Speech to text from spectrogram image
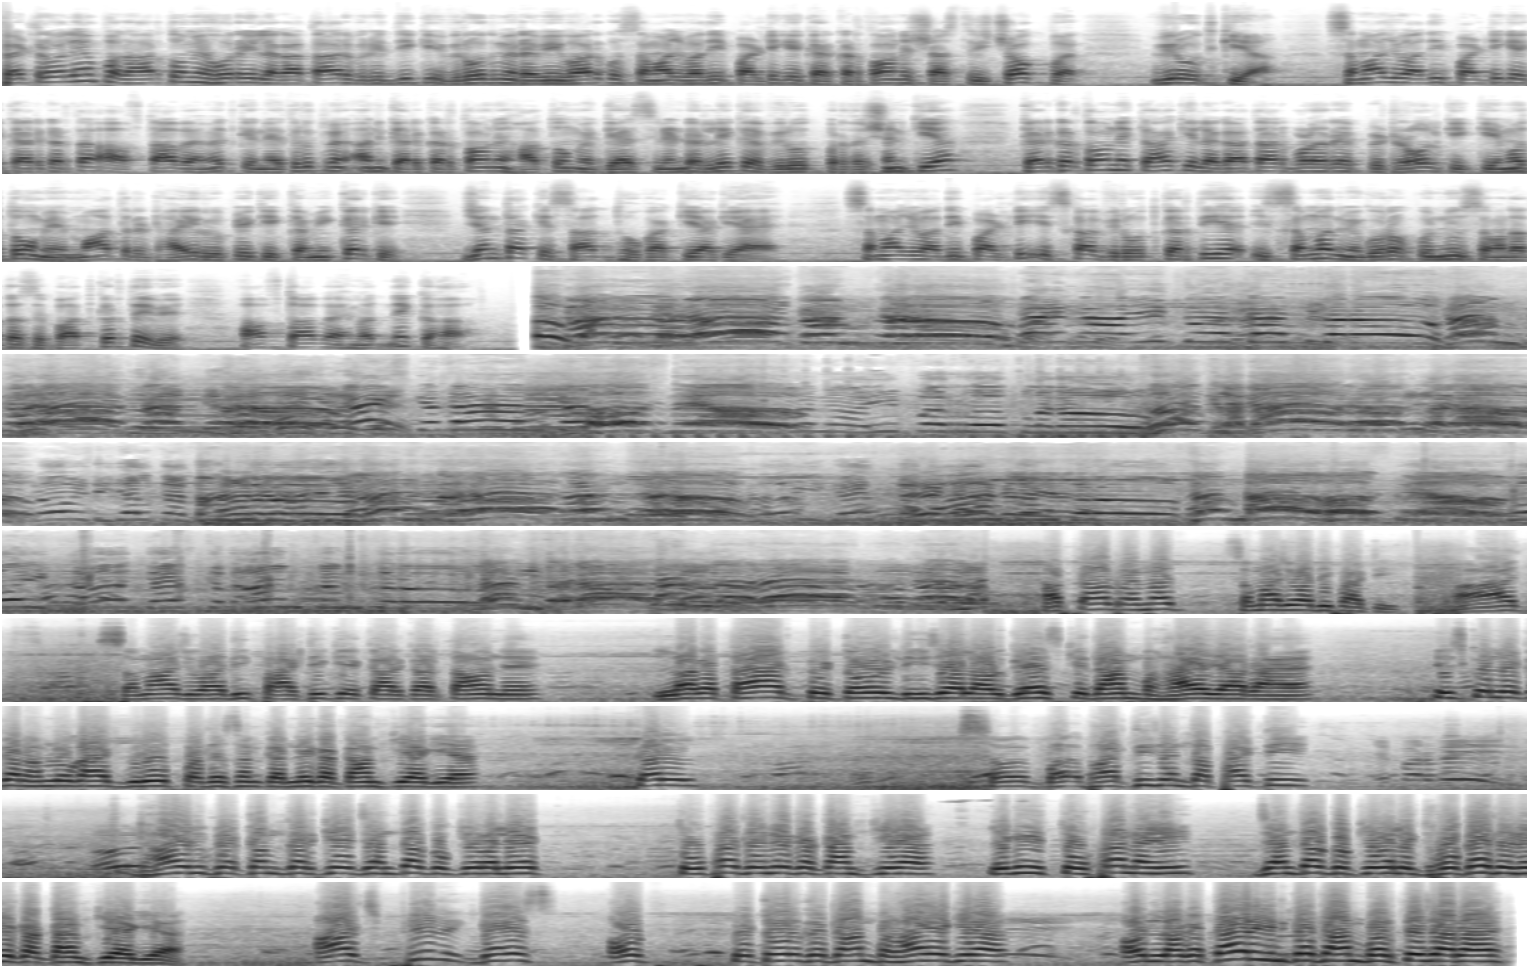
Petroleum पदार्थों में हो रही लगातार वृद्धि के विरोध में रविवार को समाजवादी पार्टी के कार्यकर्ताओं ने शास्त्री चौक पर विरोध किया। समाजवादी पार्टी के कार्यकर्ता आफ्ताब अहमद के नेतृत्व में अन्य कार्यकर्ताओं ने हाथों में गैस सिलेंडर लेकर विरोध प्रदर्शन किया। कार्यकर्ताओं ने कहा कि लगातार बढ़ रहे पेट्रोल की कीमतों में मात्र ढाई रुपये की कमी करके जनता के साथ धोखा किया गया है। समाजवादी पार्टी इसका विरोध करती है। इस संबंध में गोरखपुर न्यूज़ संवाददाता से बात करते हुए आफ्ताब अहमद ने कहा महँगाई को कम करो कम करो कम करो गैस के दाम का होश में आओ महँगाई पर रोक लगाओ रोक लगाओ रोक लगाओ पेट्रोल कम आफ्ताब अहमद, समाजवादी पार्टी। आज समाजवादी पार्टी के कार्यकर्ताओं ने लगातार पेट्रोल, डीजल और गैस के दाम बढ़ाए जा रहा है। इसको लेकर हम लोग आज विरोध प्रदर्शन करने का काम किया गया। कल भारतीय जनता पार्टी ढाई रुपया कम करके जनता को केवल एक तोहफा देने का काम किया, लेकिन तोहफा नहीं, जनता को केवल एक धोखा देने का काम किया गया। आज फिर गैस और पेट्रोल का दाम बढ़ाया गया और लगातार इनका दाम बढ़ते जा रहा है।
